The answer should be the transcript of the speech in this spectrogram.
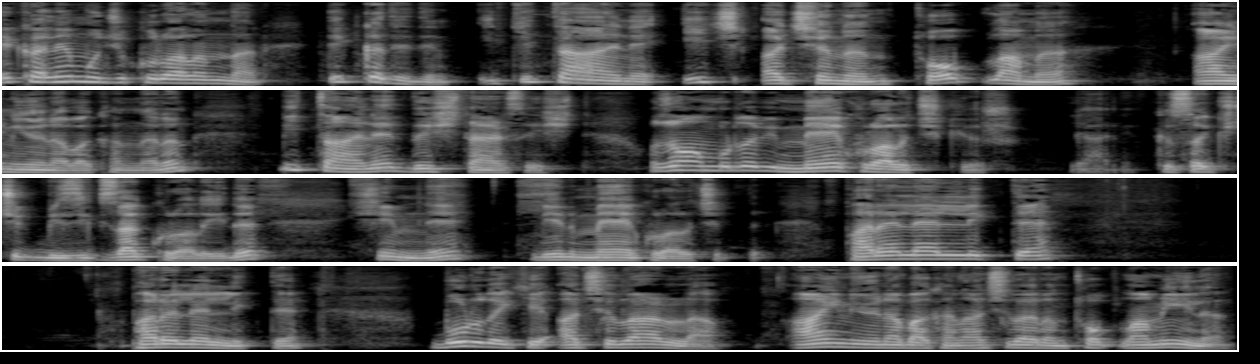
E kalem ucu kuralından dikkat edin. iki tane iç açının toplamı aynı yöne bakanların bir tane dış tersi eşit. O zaman burada bir M kuralı çıkıyor. Yani kısa küçük bir zigzag kuralıydı. Şimdi bir M kuralı çıktı. Paralellikte paralellikte buradaki açılarla aynı yöne bakan açıların toplamıyla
